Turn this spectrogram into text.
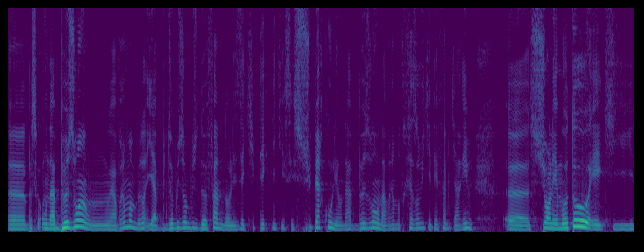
Euh, parce qu'on a besoin, on a vraiment besoin. Il y a de plus en plus de femmes dans les équipes techniques et c'est super cool. Et on a besoin, on a vraiment très envie qu'il y ait des femmes qui arrivent euh, sur les motos et qui,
